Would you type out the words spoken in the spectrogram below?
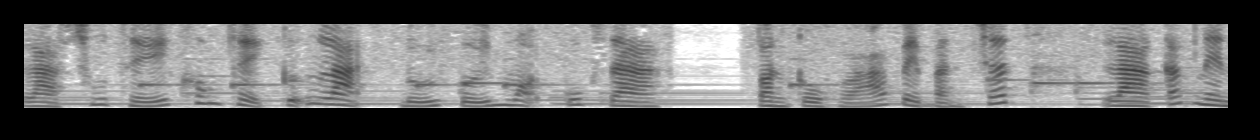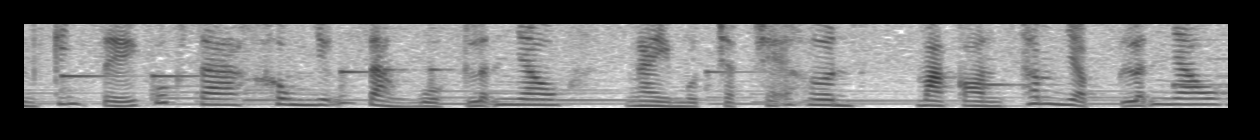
là xu thế không thể cưỡng lại đối với mọi quốc gia. Toàn cầu hóa về bản chất là các nền kinh tế quốc gia không những ràng buộc lẫn nhau ngày một chặt chẽ hơn mà còn thâm nhập lẫn nhau,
